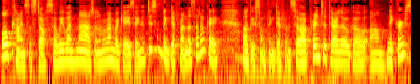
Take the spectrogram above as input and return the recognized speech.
all kinds of stuff. So we went mad. And I remember Gay saying, do something different. I said, okay, I'll do something different. So I printed their logo on knickers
